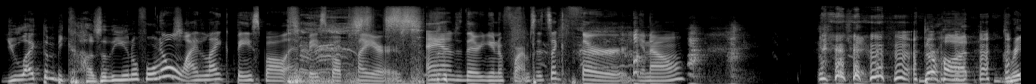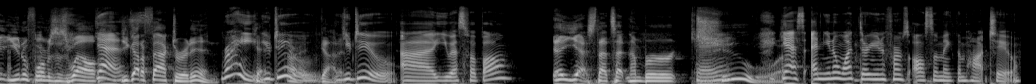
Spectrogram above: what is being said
you like them because of the uniforms? No, I like baseball and baseball players and their uniforms. It's like third, you know? They're hot. Great uniforms as well. Yes. you got to factor it in. Right, Okay, you do. right, got it. You do. Uh, U.S. football. Uh, yes, that's at number Okay. two. Yes, and you know what? Their uniforms also make them hot too.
